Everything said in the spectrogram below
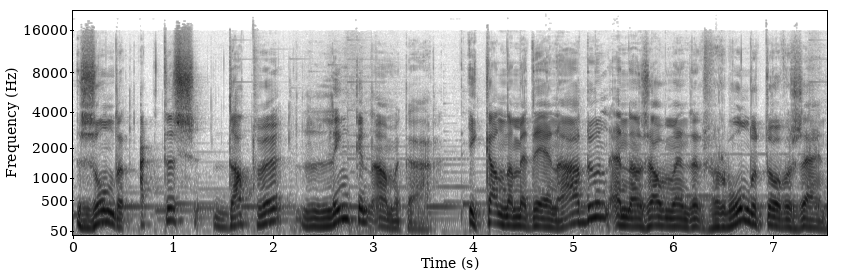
zonder actes dat we linken aan elkaar. Ik kan dat met DNA doen en dan zou men er verwonderd over zijn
